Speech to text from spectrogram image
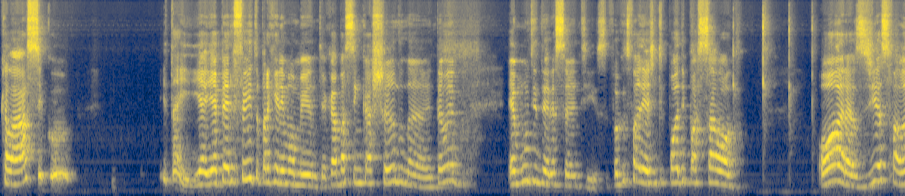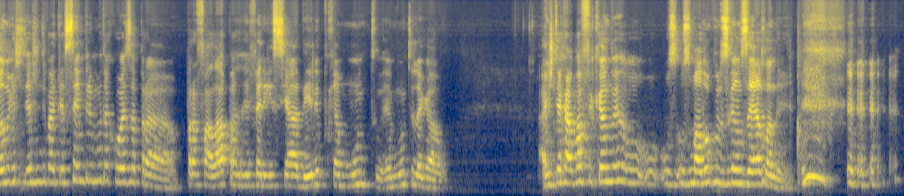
clássico, e tá aí. E aí é perfeito para aquele momento, e acaba se encaixando na. Então é, é muito interessante isso. Foi o que eu falei, a gente pode passar ó, horas, dias falando, que a gente, vai ter sempre muita coisa para falar, para referenciar dele, porque é muito, é muito legal. A gente acaba ficando os, os malucos de Ganzela, né?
